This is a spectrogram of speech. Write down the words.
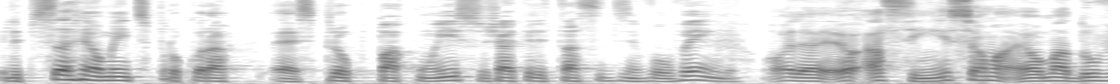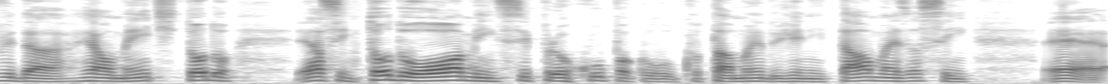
Ele precisa realmente se, procurar, é, se preocupar com isso, já que ele está se desenvolvendo? Olha, eu, assim, isso é uma, é uma dúvida realmente. Todo, é assim, todo homem se preocupa com, com o tamanho do genital, mas assim, é,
